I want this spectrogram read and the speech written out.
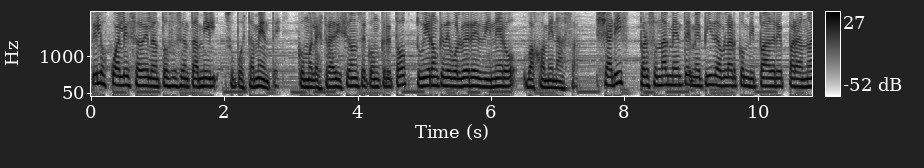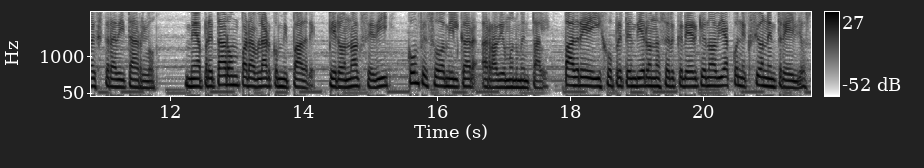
de los cuales adelantó 60 mil supuestamente. Como la extradición se concretó, tuvieron que devolver el dinero bajo amenaza. Sharif personalmente me pide hablar con mi padre para no extraditarlo. Me apretaron para hablar con mi padre, pero no accedí, confesó Amilcar a Radio Monumental. Padre e hijo pretendieron hacer creer que no había conexión entre ellos,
